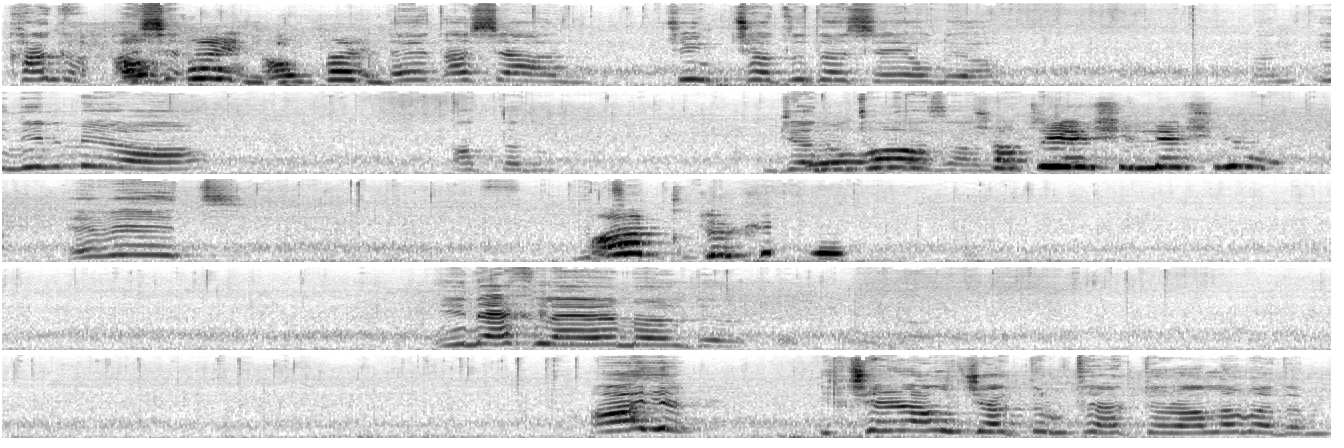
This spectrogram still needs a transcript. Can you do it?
Kanka aşağı. Altayın altayın. Evet aşağı. Çünkü çatıda şey oluyor. Lan inilmiyor. Atladım. Canım çok Oha azaldı. çatı yeşilleşiyor. Evet. Aa dökülüyor. İneklerim öldü. Hayır. İçeri alacaktım traktörü alamadım.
